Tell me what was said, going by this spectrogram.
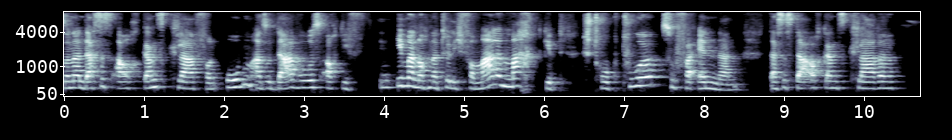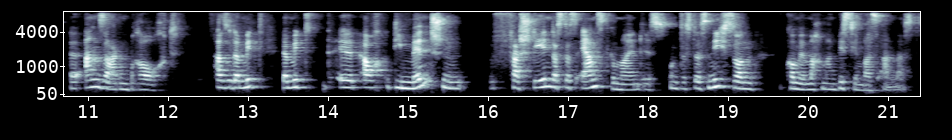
sondern dass es auch ganz klar von oben, also da, wo es auch die immer noch natürlich formale Macht gibt, Struktur zu verändern, dass es da auch ganz klare äh, Ansagen braucht. Also damit, damit äh, auch die Menschen verstehen, dass das ernst gemeint ist und dass das nicht so ein, komm, wir machen mal ein bisschen was anders.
